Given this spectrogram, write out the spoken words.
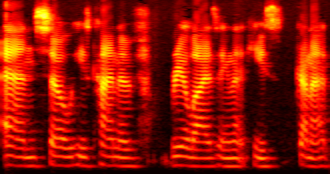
and so he's kind of realizing that he's gonna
